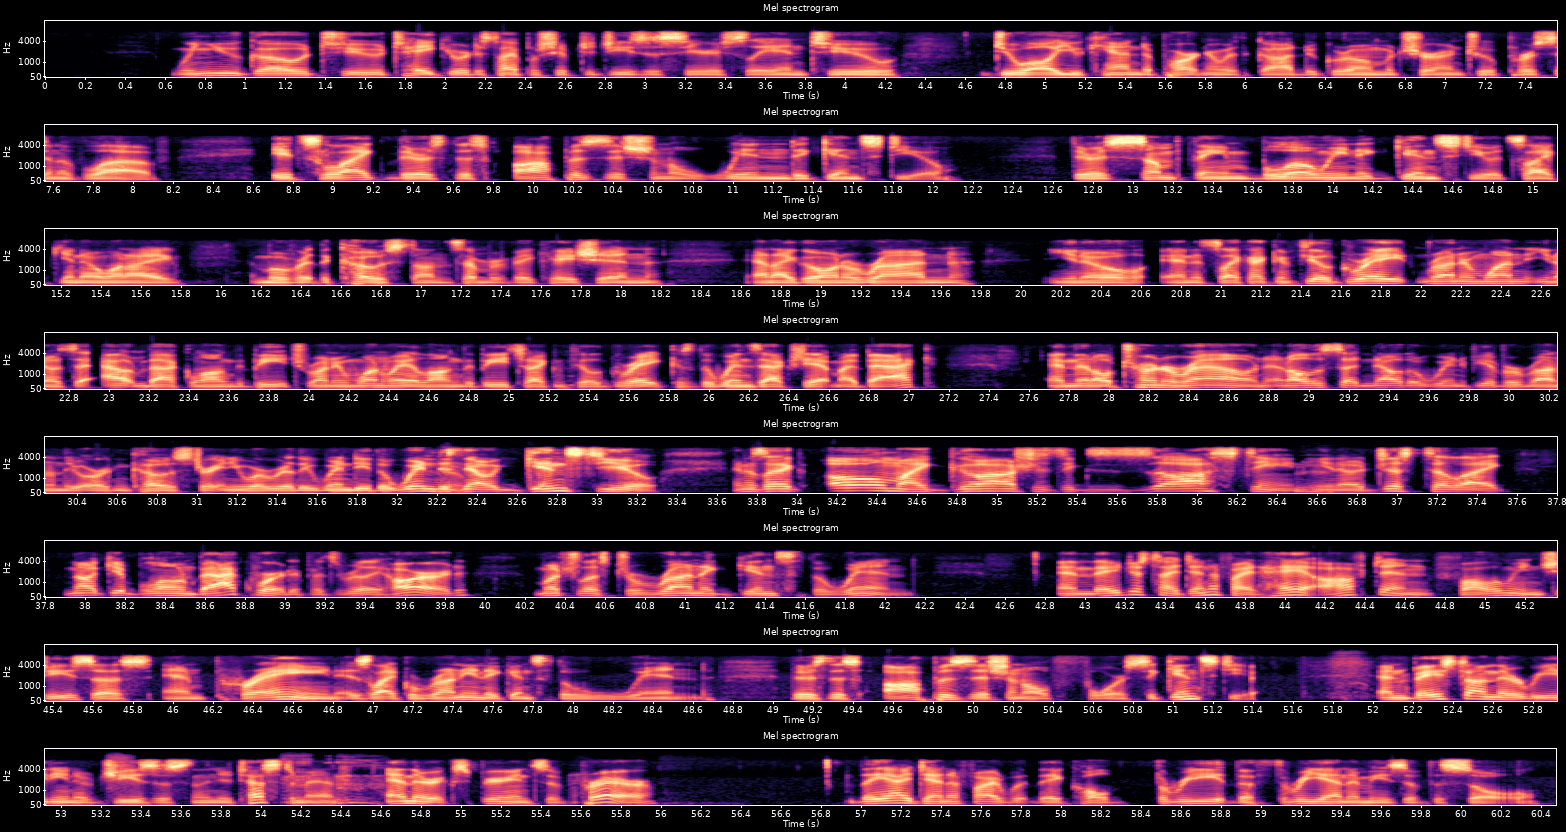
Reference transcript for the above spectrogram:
when you go to take your discipleship to Jesus seriously and to do all you can to partner with God to grow and mature into a person of love, it's like there's this oppositional wind against you. There's something blowing against you. It's like, you know, when I am over at the coast on summer vacation and I go on a run you know, and it's like I can feel great running one, you know, it's out and back along the beach, running one way along the beach. I can feel great because the wind's actually at my back. And then I'll turn around, and all of a sudden, now the wind, if you ever run on the Oregon coast or anywhere really windy, the wind yeah. is now against you. And it's like, oh my gosh, it's exhausting, yeah. you know, just to like not get blown backward if it's really hard, much less to run against the wind and they just identified hey often following jesus and praying is like running against the wind. There's this oppositional force against you. And based on their reading of jesus in the new testament and their experience of prayer they identified what they called three the three enemies of the soul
